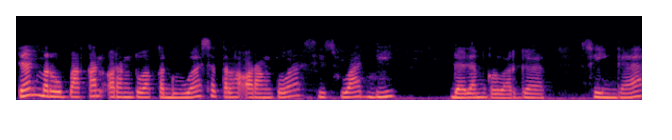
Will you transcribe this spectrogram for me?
dan merupakan orang tua kedua setelah orang tua siswa di dalam keluarga. Sehingga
